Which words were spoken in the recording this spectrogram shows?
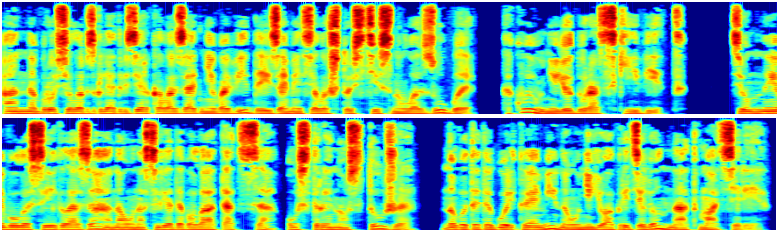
Анна бросила взгляд в зеркало заднего вида и заметила, что стиснула зубы. Какой у нее дурацкий вид. Темные волосы и глаза она унаследовала от отца, острый нос тоже, но вот эта горькая мина у нее определенно от матери.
